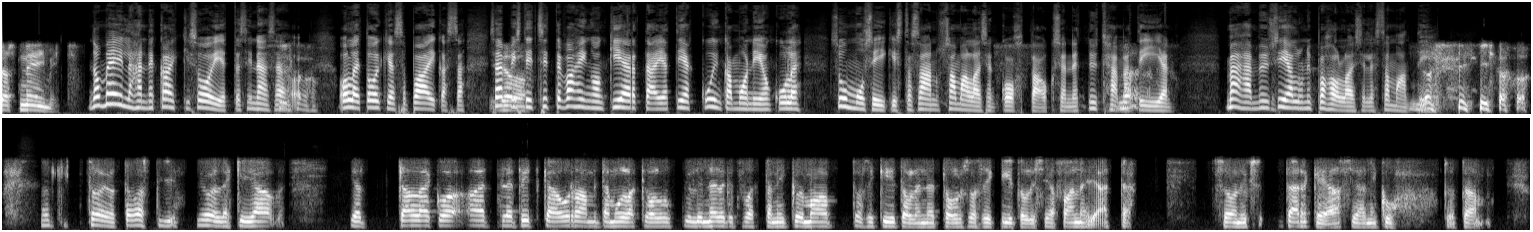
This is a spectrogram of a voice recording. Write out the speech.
Just Name It. no meillähän ne kaikki soi, että sinänsä Joo. olet oikeassa paikassa. Sä Joo. pistit sitten vahingon kiertää ja tiedä kuinka moni on kuule sun musiikista saanut samanlaisen kohtauksen, että nythän mä Mä- tiedän. Mähän myyn sieluni paholaiselle saman tien. No, joo, no, toivottavasti joillekin. Ja, ja tällä kun ajattelee pitkää uraa, mitä mullakin on ollut yli 40 vuotta, niin kyllä mä oon tosi kiitollinen, että on ollut tosi kiitollisia faneja, että se on yksi tärkeä asia niin kuin, tota,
